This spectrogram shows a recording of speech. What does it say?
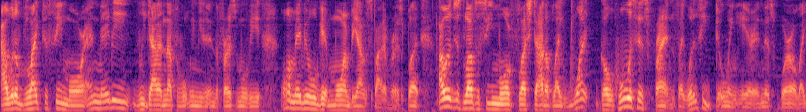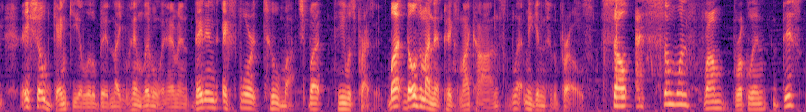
I would have liked to see more, and maybe we got enough of what we needed in the first movie, or maybe we'll get more in Beyond the Spider Verse. But I would just love to see more fleshed out of like what go, who was his friends, like what is he doing here in this world? Like they showed Ganke a little bit, and, like him living with him, and they didn't explore it too much, but he was present. But those are my nitpicks, my cons. Let me get into the pros. So, as someone from Brooklyn, this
